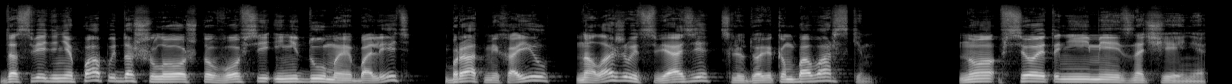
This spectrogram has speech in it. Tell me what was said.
до сведения папы дошло, что вовсе и не думая болеть, брат Михаил налаживает связи с Людовиком Баварским. Но все это не имеет значения.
